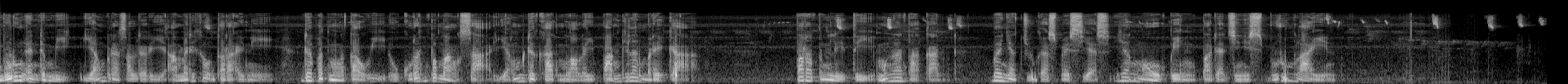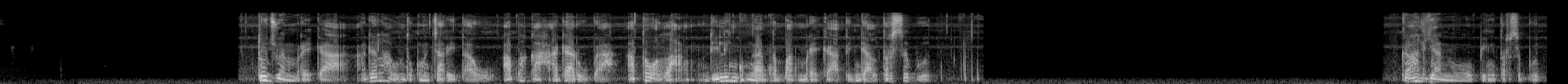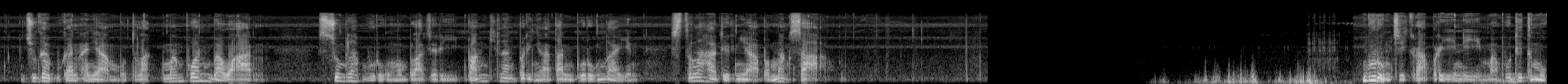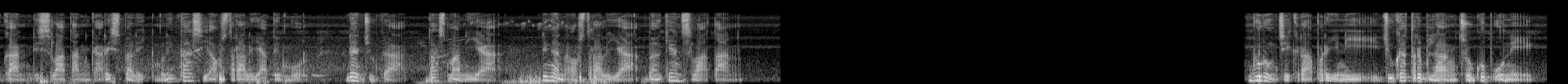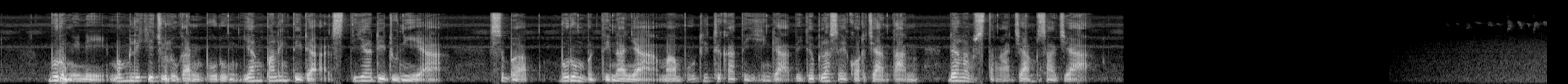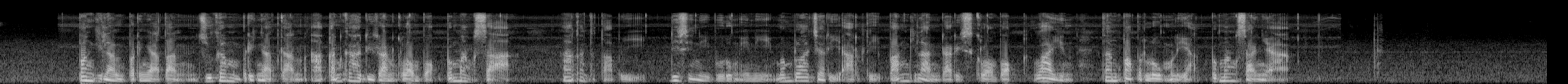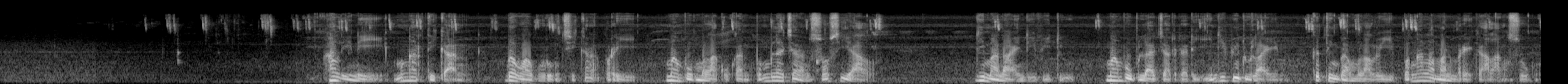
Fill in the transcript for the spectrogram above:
Burung endemik yang berasal dari Amerika Utara ini dapat mengetahui ukuran pemangsa yang mendekat melalui panggilan mereka. Para peneliti mengatakan banyak juga spesies yang menguping pada jenis burung lain. Tujuan mereka adalah untuk mencari tahu apakah ada rubah atau elang di lingkungan tempat mereka tinggal tersebut. Keahlian menguping tersebut juga bukan hanya mutlak kemampuan bawaan. Sejumlah burung mempelajari panggilan peringatan burung lain setelah hadirnya pemangsa. Burung cikra peri ini mampu ditemukan di selatan garis balik melintasi Australia Timur dan juga Tasmania dengan Australia bagian selatan. Burung cikraper ini juga terbilang cukup unik. Burung ini memiliki julukan burung yang paling tidak setia di dunia, sebab burung betinanya mampu didekati hingga 13 ekor jantan dalam setengah jam saja. Panggilan peringatan juga memperingatkan akan kehadiran kelompok pemangsa. Akan tetapi, di sini burung ini mempelajari arti panggilan dari sekelompok lain tanpa perlu melihat pemangsanya. Hal ini mengartikan bahwa burung cikrak peri mampu melakukan pembelajaran sosial, di mana individu mampu belajar dari individu lain ketimbang melalui pengalaman mereka langsung.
